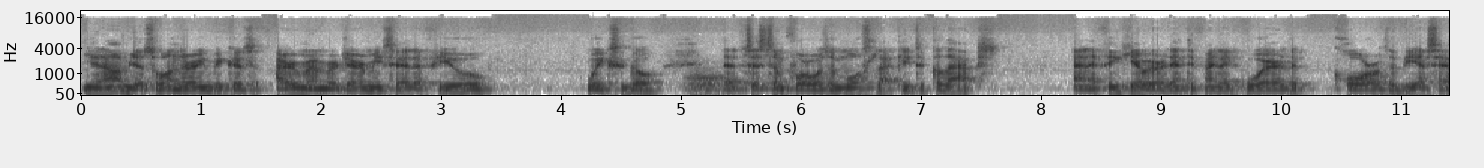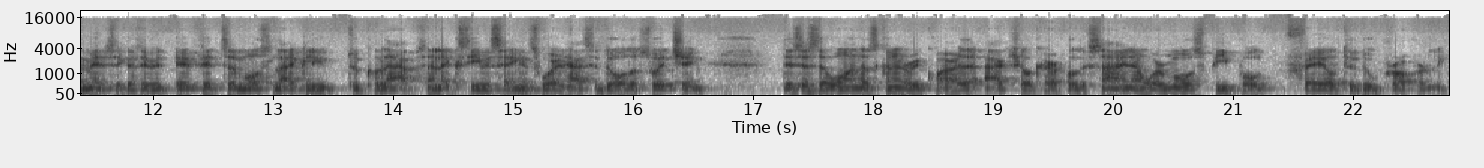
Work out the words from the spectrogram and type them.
You know, I'm just wondering because I remember Jeremy said a few weeks ago that system 4 was the most likely to collapse. And I think here we're identifying like where the core of the VSM is because if, it, if it's the most likely to collapse, and like Steve is saying, it's where it has to do all the switching, this is the one that's going to require the actual careful design and where most people fail to do properly.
